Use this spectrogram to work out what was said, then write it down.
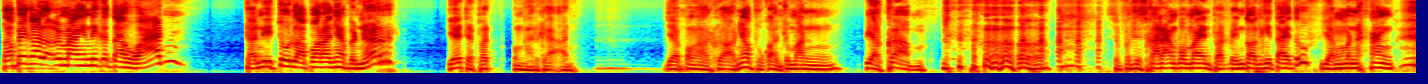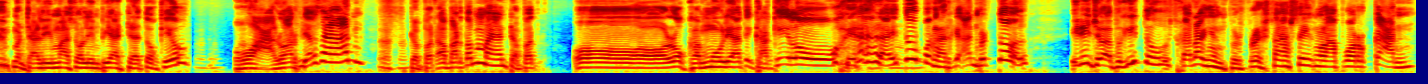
Tapi kalau memang ini ketahuan dan itu laporannya benar dia dapat penghargaan ya penghargaannya bukan cuman piagam. Seperti sekarang pemain badminton kita itu yang menang medali emas Olimpiade Tokyo. Wah luar biasa kan? Dapat apartemen dapat oh logam mulia 3 kilo. Ya nah, itu penghargaan betul. Ini juga begitu. Sekarang yang berprestasi melaporkan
